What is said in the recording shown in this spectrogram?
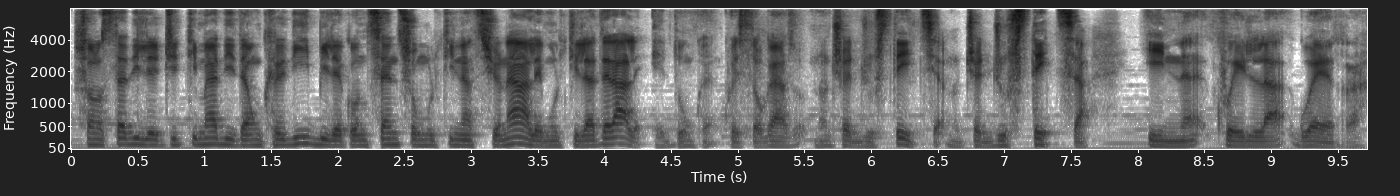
sono stati legittimati da un credibile consenso multinazionale, multilaterale e dunque in questo caso non c'è giustizia, non c'è giustezza in quella guerra.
